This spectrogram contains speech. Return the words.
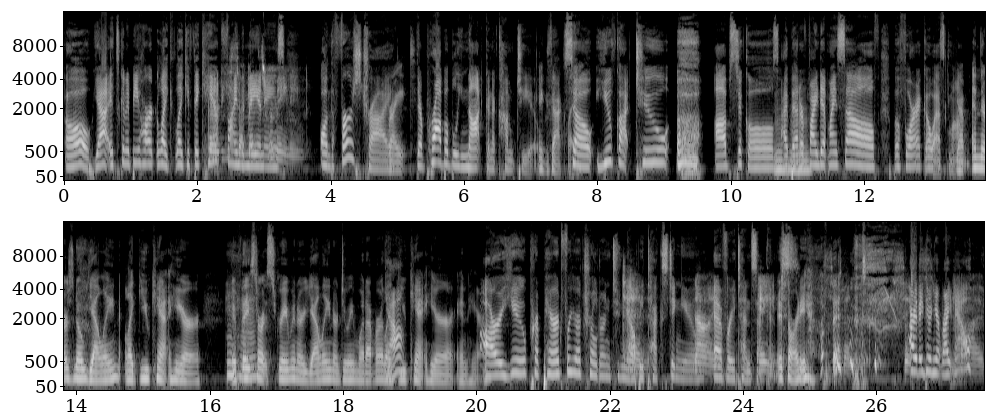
Oh, yeah. It's going to be hard. Like, like if they can't find the mayonnaise remaining. on the first try, Right. they're probably not going to come to you. Exactly. So you've got two ugh, obstacles. I better find it myself before I go ask mom. Mm-hmm. Yep. And there's no yelling. Like you can't hear If they mm-hmm. start screaming or yelling or doing whatever, like Yeah. you can't hear in here. Are you prepared for your children to now be texting you nine, every 10 seconds? it's already happened. seven, six, Are they doing it right now? five,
